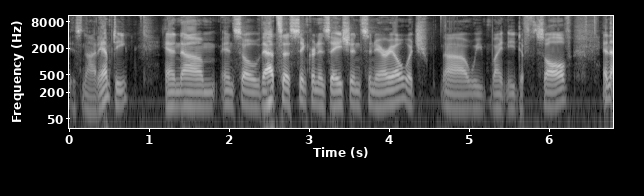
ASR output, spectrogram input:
is not empty. And, um, and so that's a synchronization scenario which uh, we might need to solve. And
